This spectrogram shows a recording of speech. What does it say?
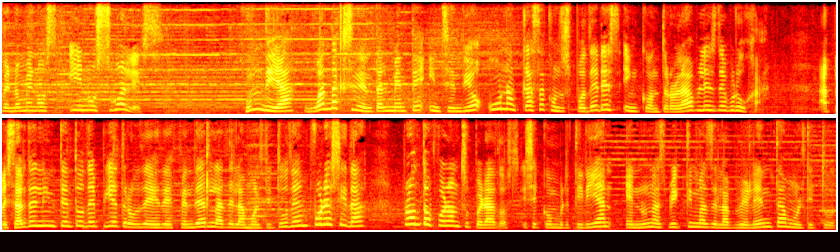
fenómenos inusuales. Un día, Wanda accidentalmente incendió una casa con los poderes incontrolables de bruja. A pesar del intento de Pietro de defenderla de la multitud enfurecida, pronto fueron superados y se convertirían en unas víctimas de la violenta multitud,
